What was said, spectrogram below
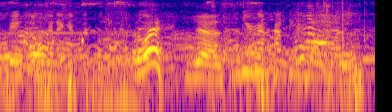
think I'm gonna give this one. Away. Eh. Yes. You're gonna have to give all money.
